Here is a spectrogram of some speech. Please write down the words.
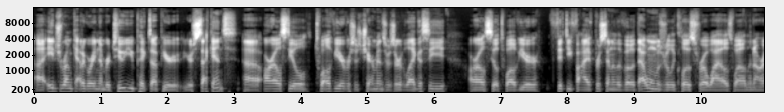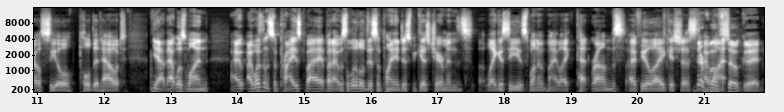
Uh, aged rum category number two, you picked up your your second uh, RL Seale 12 year versus Chairman's Reserve Legacy. RL Seale 12 year, 55% of the vote. That one was really close for a while as well. And then RL Seale pulled it out. Yeah, that was one. I, I wasn't surprised by it, but I was a little disappointed just because Chairman's Legacy is one of my like pet rums. I feel like it's just They're I both want- so good.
